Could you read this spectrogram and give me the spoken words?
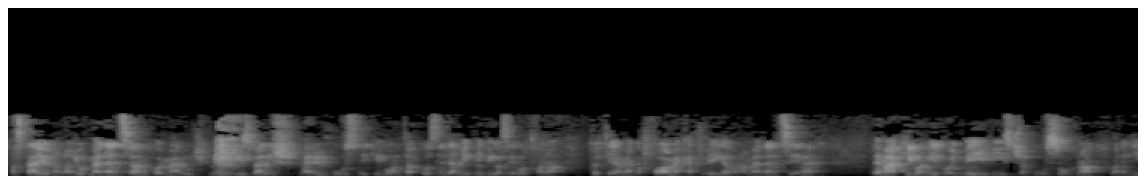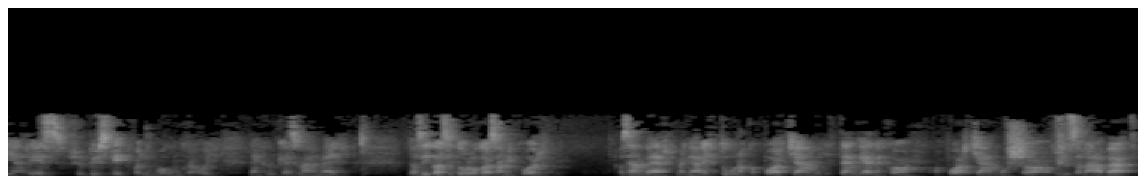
Aztán jön a nagyobb medence, amikor már úgy mély vízben is merünk úszni, kibontakozni, de még mindig azért ott van a kötél meg a fal, meg hát vége van a medencének de már ki van írva, hogy mély víz csak úszóknak, van egy ilyen rész, és büszkék vagyunk magunkra, hogy nekünk ez már megy. De az igazi dolog az, amikor az ember megáll egy tónak a partján, vagy egy tengernek a, a partján, mossa a víz a lábát,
